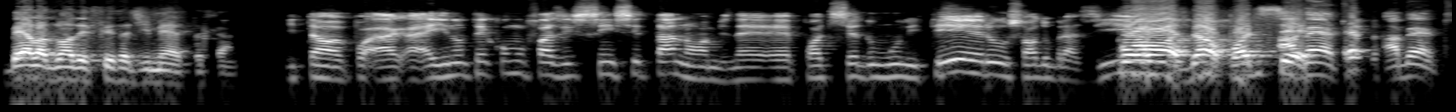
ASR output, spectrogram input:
bela de uma defesa de meta, cara? Então, aí não tem como fazer isso sem citar nomes, né? É, pode ser do mundo inteiro, só do Brasil. Pode, não, pode ser. Aberto, é, aberto.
